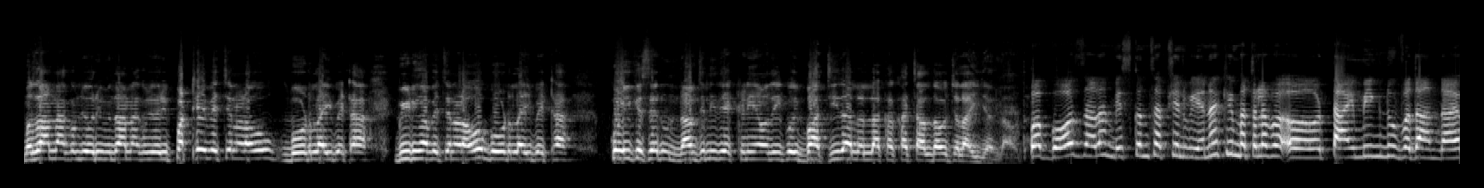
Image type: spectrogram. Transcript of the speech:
ਮਜ਼ਾਨਾ ਕਮਜ਼ੋਰੀ ਮਜ਼ਾਨਾ ਕਮਜ਼ੋਰੀ ਪੱਠੇ ਵੇਚਣ ਵਾਲਾ ਉਹ ਬੋਰਡ ਲਾਈ ਬੈਠਾ ਬੀੜੀਆਂ ਵੇਚਣ ਵਾਲਾ ਉਹ ਬੋਰਡ ਲਾਈ ਬੈਠਾ। ਕੋਈ ਕਿਸੇ ਨੂੰ ਨਬਜ ਨਹੀਂ ਦੇਖਣੀ ਆਉਂਦੀ ਕੋਈ ਬਾਜੀ ਦਾ ਲੱਲਾ ਖੱਖਾ ਚੱਲਦਾ ਉਹ ਚਲਾਈ ਜਾਂਦਾ ਉਹਦਾ। ਪਰ ਬਹੁਤ ਜ਼ਿਆਦਾ ਮਿਸਕਨਸੈਪਸ਼ਨ ਵੀ ਹੈ ਨਾ ਕਿ ਮਤਲਬ ਟਾਈਮਿੰਗ ਨੂੰ ਵਧਾਉਂਦਾ ਹੈ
